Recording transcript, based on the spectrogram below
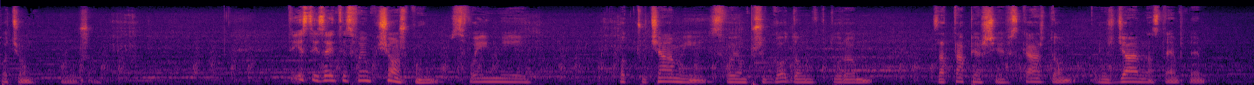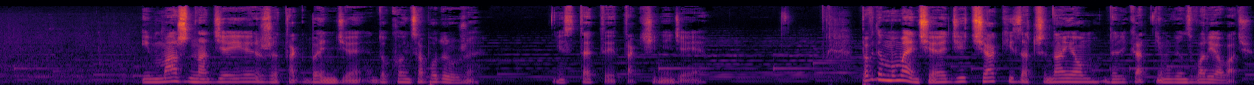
pociąg rusza. Ty jesteś zajęty swoją książką, swoimi odczuciami, swoją przygodą, w którą zatapiasz się z każdym rozdziałem następnym i masz nadzieję, że tak będzie do końca podróży. Niestety tak się nie dzieje. W pewnym momencie dzieciaki zaczynają, delikatnie mówiąc, wariować.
